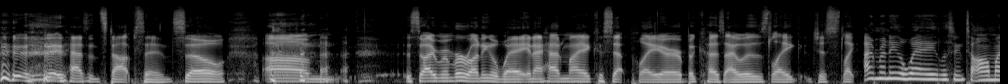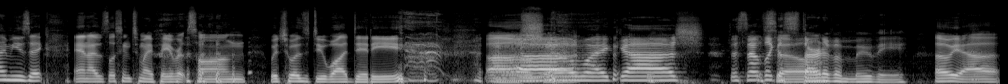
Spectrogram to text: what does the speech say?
it hasn't stopped since. So, um, so I remember running away, and I had my cassette player because I was like, just like I'm running away, listening to all my music, and I was listening to my favorite song, which was "Do Wah Diddy." Oh, shit. Um, my gosh. This sounds like a start of a movie. Oh yeah,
